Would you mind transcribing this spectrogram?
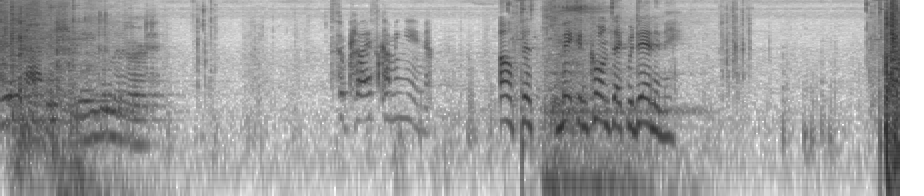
Care package being delivered. Supplies coming in. Off the making contact with enemy. Taking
